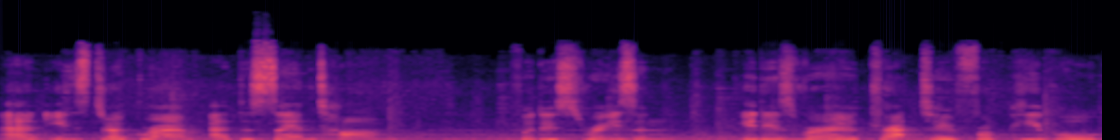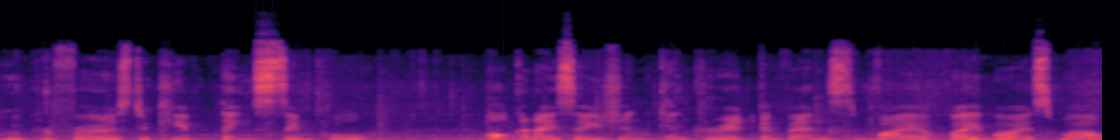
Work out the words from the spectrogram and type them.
and Instagram at the same time. For this reason, it is very attractive for people who prefers to keep things simple. Organization can create events via Weibo as well.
